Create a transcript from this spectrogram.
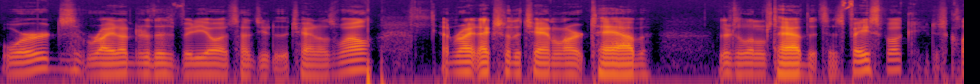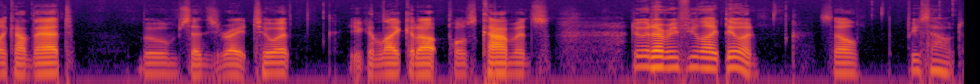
words right under this video. It sends you to the channel as well. And right next to the channel art tab, there's a little tab that says Facebook. You just click on that. Boom, sends you right to it. You can like it up, post comments do whatever you feel like doing. So, peace out.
